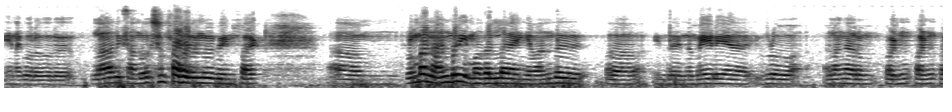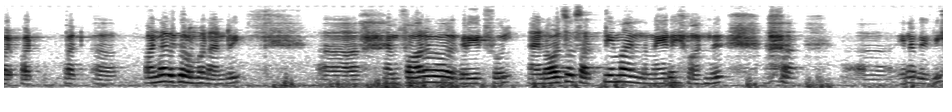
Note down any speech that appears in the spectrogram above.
எனக்கு ஒரு ஒரு லாதி சந்தோஷமா இருந்தது இன்ஃபேக்ட் ரொம்ப நன்றி முதல்ல இங்க வந்து ஆஹ் இந்த இந்த மேடையை இவ்வளோ அலங்காரம் பண் பண் பட்- பண்ணதுக்கு ரொம்ப நன்றி. I'm forever grateful and also சத்தியமா இந்த மேடை வந்து என்ன பேபி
